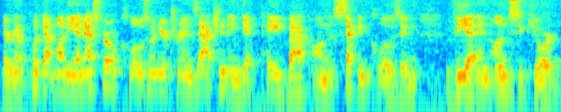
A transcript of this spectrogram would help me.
They're going to put that money in escrow, close on your transaction, and get paid back on the second closing via an unsecured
